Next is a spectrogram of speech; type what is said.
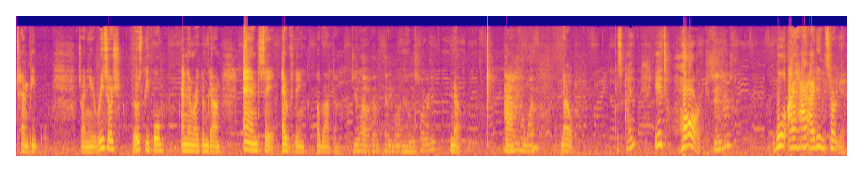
10 people. So I need to research those people and then write them down and say everything about them. Do you have anyone on your list already? No. You Ah. not even one? No. Cuz I it's hard. Singers? Well, I I, I didn't start yet.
